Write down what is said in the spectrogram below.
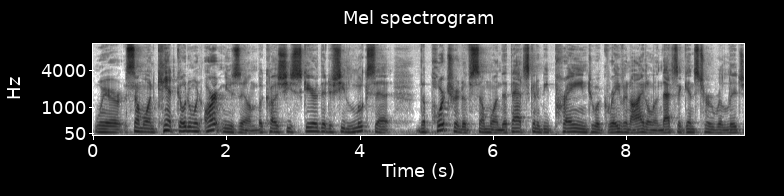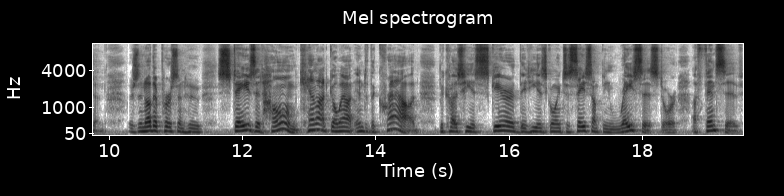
where someone can't go to an art museum because she's scared that if she looks at the portrait of someone that that's going to be praying to a graven idol and that's against her religion. There's another person who stays at home, cannot go out into the crowd because he is scared that he is going to say something racist or offensive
